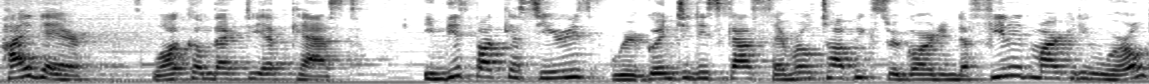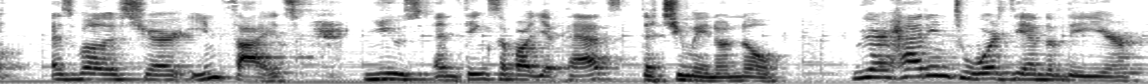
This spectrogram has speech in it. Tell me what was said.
Hi there. Welcome back to Yapcast. In this podcast series, we're going to discuss several topics regarding the affiliate marketing world, as well as share insights, news, and things about Yap that you may not know. We are heading towards the end of the year.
